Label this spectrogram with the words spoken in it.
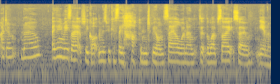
I don't know. I think the reason I actually got them is because they happened to be on sale when I looked at the website, so, you know,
